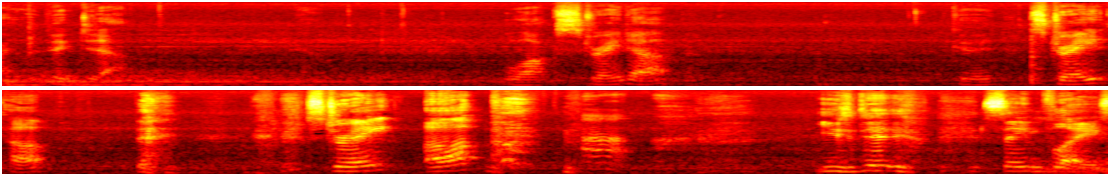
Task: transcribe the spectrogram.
Alright, we picked it up. Walk straight up. Good. Straight up. straight up. Up. You did same place,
